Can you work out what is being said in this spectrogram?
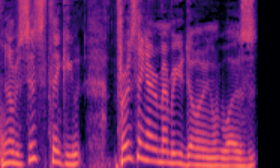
and I was just thinking. First thing I remember you doing was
